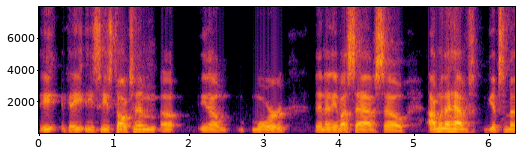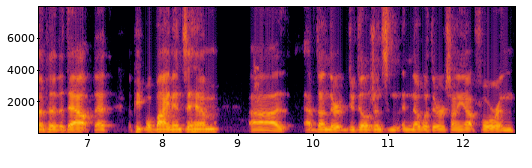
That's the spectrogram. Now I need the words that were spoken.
He, okay, he's, he's talked to him uh, you know, more than any of us have. So I'm going to have give some benefit of the doubt that the people buying into him uh, have done their due diligence and, and, know what they're signing up for, and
